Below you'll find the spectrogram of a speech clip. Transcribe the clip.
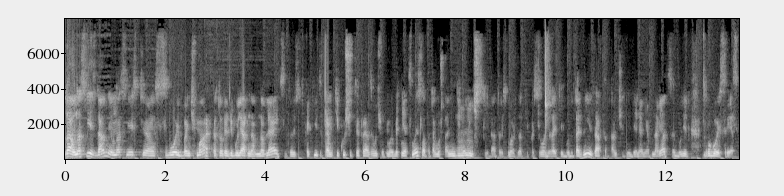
да, у нас есть данные, у нас есть э, свой бенчмарк, который регулярно обновляется, то есть какие-то там текущие цифры озвучивать, может быть, нет смысла, потому что они динамические, да, то есть можно, типа, сегодня зайти будут одни, завтра, там, через неделю они обновятся, будет другой срез.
